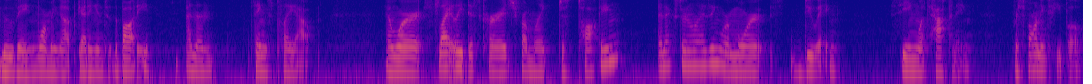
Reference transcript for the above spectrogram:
moving warming up getting into the body and then things play out. And we're slightly discouraged from like just talking and externalizing we're more doing seeing what's happening, responding to people.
